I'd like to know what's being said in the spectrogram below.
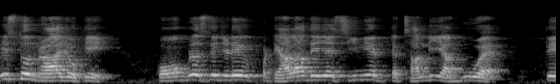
ਇਸ ਤੋਂ ਨਾਰਾਜ਼ ਹੋ ਕੇ ਕਾਂਗਰਸ ਦੇ ਜਿਹੜੇ ਪਟਿਆਲਾ ਦੇ ਜਿਹੜੇ ਸੀਨੀਅਰ ਟਕਸਾਲੀ ਆਗੂ ਹੈ ਤੇ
